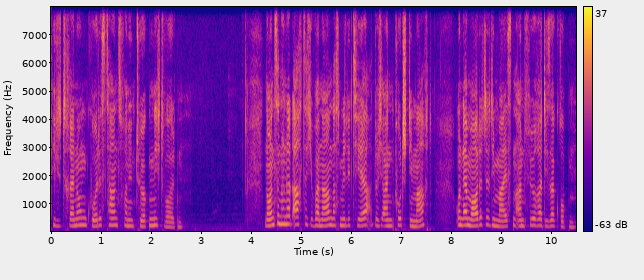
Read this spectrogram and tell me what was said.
die die Trennung Kurdistans von den Türken nicht wollten. 1980 übernahm das Militär durch einen Putsch die Macht und ermordete die meisten Anführer dieser Gruppen.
